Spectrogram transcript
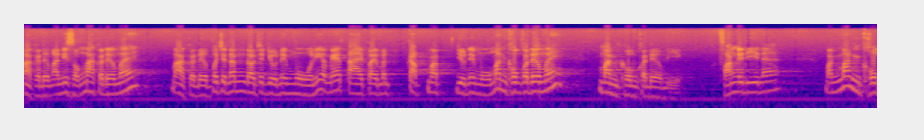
มากกว่าเดิมอันนี้สงมากกว่าเดิมไหมมากกว่าเดิม เพราะฉะนั้นเราจะอยู่ในหมู่นี้แม้ตายไปมันกลับมาอยู่ในหมู่มั่นคงกว่าเดิมไหมมั่นคงกว่าเดิมอีก ฟังให้ดีนะ มันมั่นคง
